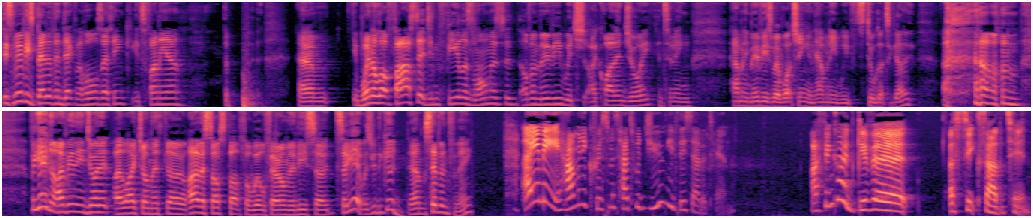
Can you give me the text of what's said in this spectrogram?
this movie is better than Deck the Halls. I think it's funnier. The um, it went a lot faster. It didn't feel as long as a, of a movie, which I quite enjoy, considering how many movies we're watching and how many we've still got to go. um, but yeah, no, I really enjoyed it. I like John Lithgow. I have a soft spot for Will Ferrell movies, so so yeah, it was really good. Um, seven for me. Amy, how many Christmas hats would you give this out of 10? I think I'd give it a six out of ten.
